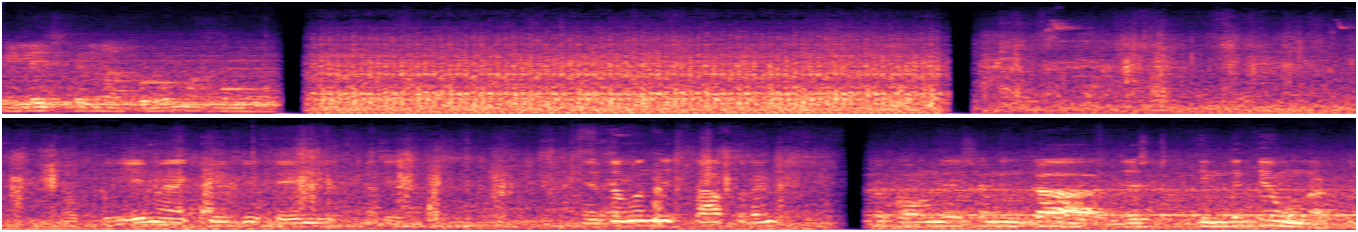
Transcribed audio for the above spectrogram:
విలేజ్కి వెళ్ళినప్పుడు మాకు ఏం యాక్టివిటీస్ ఏం చేస్తారు? ఎంతమంది స్టాఫ్ రండి? ఫౌండేషన్ ఇంకా జస్ట్ కిందకే ఉన్నట్టు.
